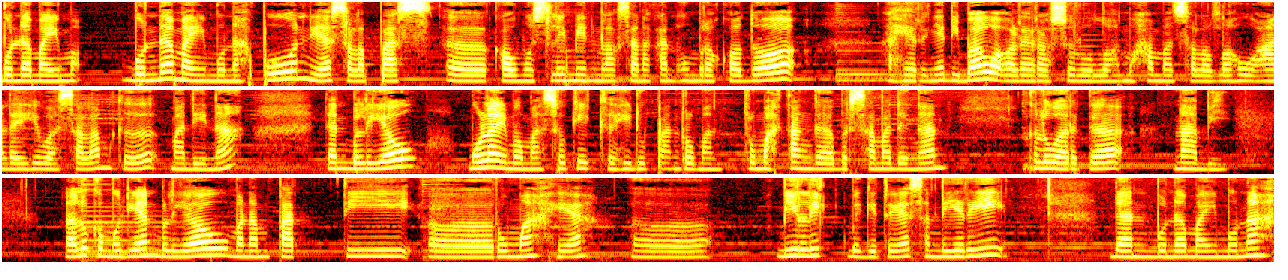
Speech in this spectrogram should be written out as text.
Bunda Maim Bunda Maimunah pun ya selepas uh, kaum muslimin melaksanakan umrah qada akhirnya dibawa oleh Rasulullah Muhammad Shallallahu Alaihi Wasallam ke Madinah dan beliau mulai memasuki kehidupan rumah, rumah tangga bersama dengan keluarga Nabi. Lalu kemudian beliau menempati uh, rumah ya uh, bilik begitu ya sendiri dan Bunda Maimunah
